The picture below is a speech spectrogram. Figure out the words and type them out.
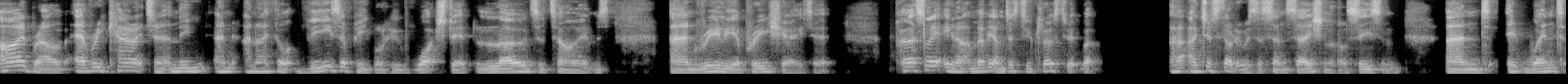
eyebrow of every character. And they and and I thought these are people who've watched it loads of times and really appreciate it. Personally, you know, maybe I'm just too close to it, but I just thought it was a sensational season. And it went,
